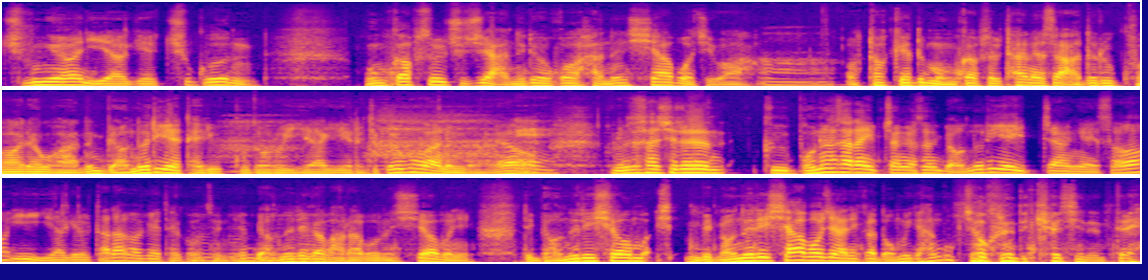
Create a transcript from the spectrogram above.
중요한 이야기의 축은 몸값을 주지 않으려고 하는 시아버지와 어. 어떻게든 몸값을 타내서 아들을 구하려고 하는 며느리의 대립 구도로 이야기를 이제 끌고 가는 거예요. 예. 그래서 사실은 그 보는 사람 입장에서는 며느리의 입장에서 이 이야기를 따라가게 되거든요. 음. 며느리가 바라보는 시어머니. 근데 며느리 시어머 며느리 시아버지 하니까 너무 이게 한국적으로 느껴지는데.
